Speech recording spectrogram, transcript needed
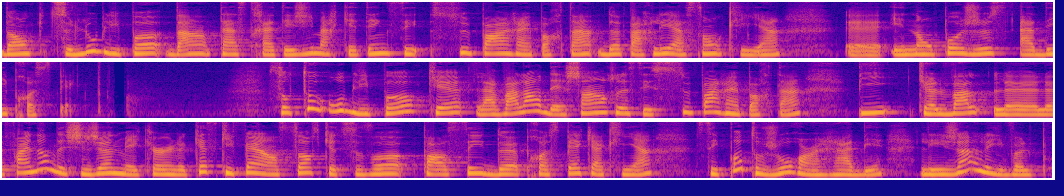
Donc, tu ne l'oublies pas dans ta stratégie marketing. C'est super important de parler à son client euh, et non pas juste à des prospects. Surtout, oublie pas que la valeur d'échange, c'est super important. Puis que le, Final Decision Maker, qu'est-ce qui fait en sorte que tu vas passer de prospect à client, c'est pas toujours un rabais. Les gens, là, ils veulent pas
